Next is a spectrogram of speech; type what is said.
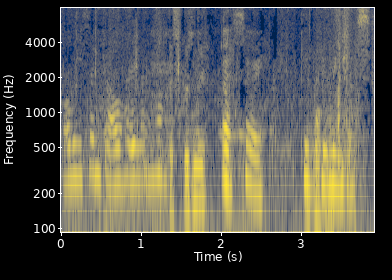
Pawisan ka, okay lang mo. Excuse me. Oh, sorry. Keep your fingers.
